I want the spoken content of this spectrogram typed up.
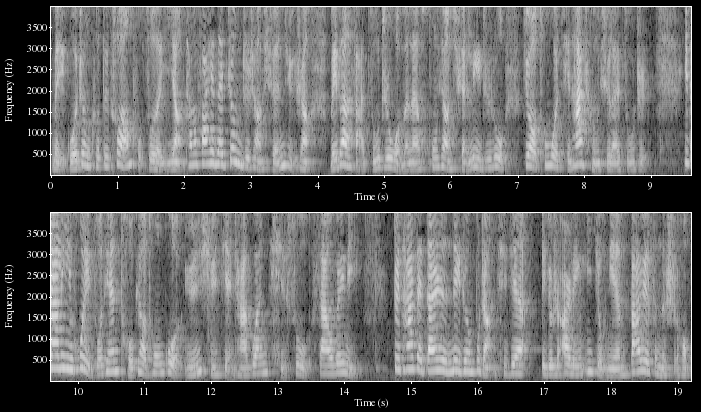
美国政客对特朗普做的一样。他们发现，在政治上、选举上没办法阻止我们来轰向权力之路，就要通过其他程序来阻止。意大利议会昨天投票通过，允许检察官起诉 Salvini。对他在担任内政部长期间，也就是二零一九年八月份的时候，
